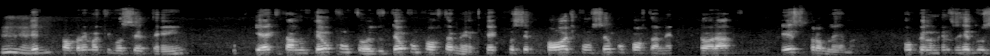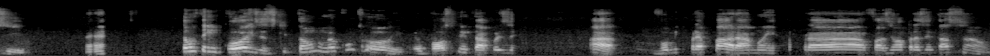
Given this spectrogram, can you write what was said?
Uhum. Esse problema que você tem, o que é que está no teu controle, do teu comportamento? O que é que você pode, com o seu comportamento, melhorar esse problema? Ou pelo menos reduzir, né? Então, tem coisas que estão no meu controle. Eu posso tentar, por exemplo, ah, vou me preparar amanhã para fazer uma apresentação.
